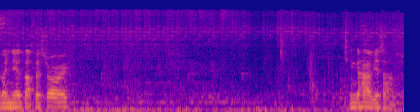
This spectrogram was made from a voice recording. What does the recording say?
Have I nailed that first try? I think I have, yes I have.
